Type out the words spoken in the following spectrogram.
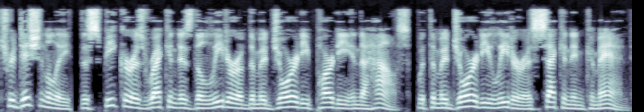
Traditionally, the Speaker is reckoned as the leader of the majority party in the House, with the Majority Leader as second in command.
